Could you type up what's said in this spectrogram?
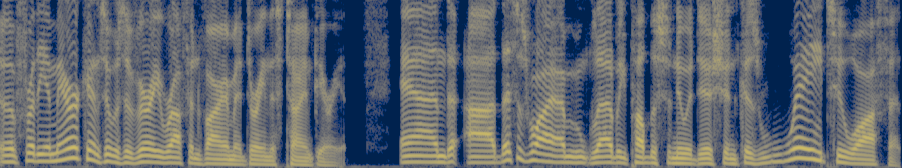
uh, for the Americans, it was a very rough environment during this time period. And uh, this is why I'm glad we published a new edition because way too often,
